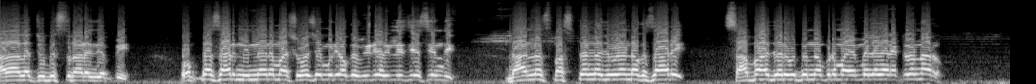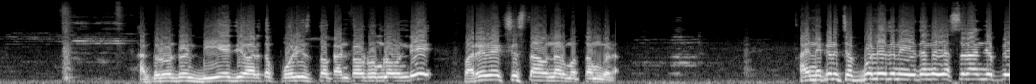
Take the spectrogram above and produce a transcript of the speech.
అలా అలా చూపిస్తున్నాడని చెప్పి. ఒక్కసారి నిన్ననే మా సోషల్ మీడియా ఒక వీడియో రిలీజ్ చేసింది. దానిలో స్పష్టంగా చూడండి ఒకసారి. సభ జరుగుతున్నప్పుడు మా ఎమ్మెల్యే గారు ఎక్కడున్నారు? అక్కడ ఉన్నటువంటి డిఏజీ వారితో పోలీసుతో కంట్రోల్ రూమ్లో ఉండి పర్యవేక్షిస్తా ఉన్నారు మొత్తం కూడా. ఆయన ఎక్కడ చెప్పుకోలేదు నేను ఈ విధంగా చేస్తున్నా అని చెప్పి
